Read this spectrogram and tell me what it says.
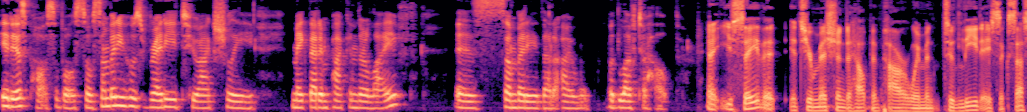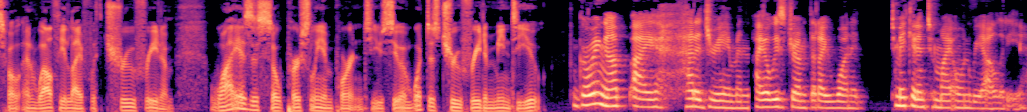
it is possible. So somebody who's ready to actually make that impact in their life is somebody that I would love to help. Now, you say that it's your mission to help empower women to lead a successful and wealthy life with true freedom. Why is this so personally important to you, Sue? And what does true freedom mean to you? Growing up, I had a dream and I always dreamt that I wanted to make it into my own reality.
